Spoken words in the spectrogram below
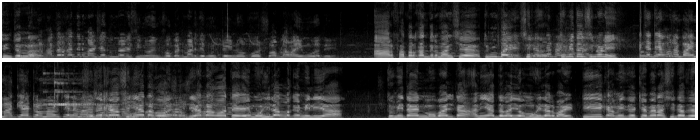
চিনছেন না। পাতারকান্দির মানুষে তোমরা চিনুন পকেট মারি দেখুন ট্রেনও সব লামাই মুগাতে আর ফাতারকান্দির মানুষে তুমি ভাই তুমি তাই চিনো নি আচ্ছা দেখো না ভাই মাতিয়াটো আমার ছেলে মানুষ যদি কেউ চিনিয়া থাকো দিয়া থাকো তে এই মহিলার লগে মিলিয়া। তুমি তাই মোবাইলটা আনিয়া দিলাইও মহিলার বাড়ি ঠিক আমি যে ক্যামেরা সিধা যে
